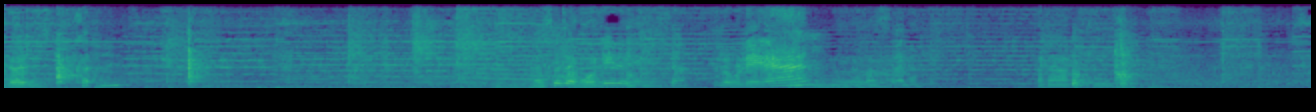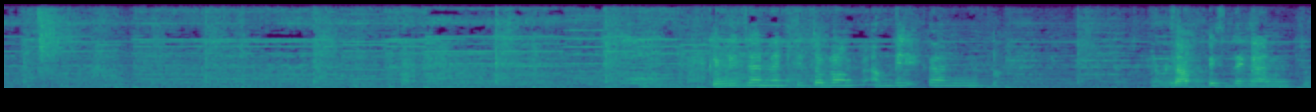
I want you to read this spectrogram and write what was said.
Dah dekat ni. Rasa dah boleh dah ni Miza. Dah boleh kan? Hmm, dah masak dah. Pada aku. Okay, Miza nanti tolong ambilkan tapis dengan tu.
